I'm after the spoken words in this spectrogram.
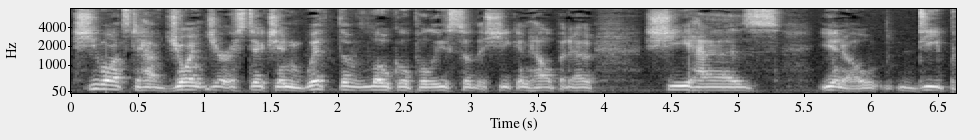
She wants to have joint jurisdiction with the local police so that she can help it out. She has, you know, deep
